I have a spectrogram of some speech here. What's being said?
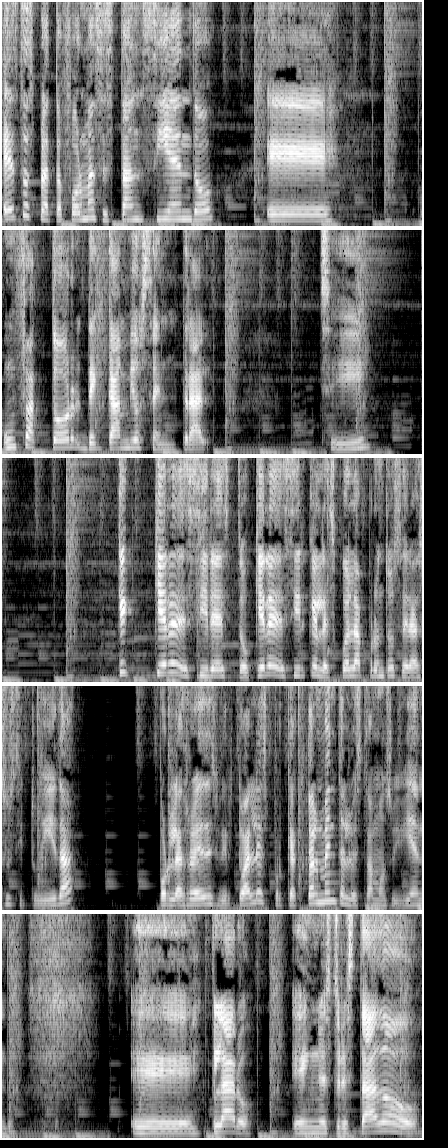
estas plataformas están siendo eh, un factor de cambio central. ¿Sí? ¿Qué quiere decir esto? ¿Quiere decir que la escuela pronto será sustituida por las redes virtuales? Porque actualmente lo estamos viviendo. Eh, claro, en nuestro estado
